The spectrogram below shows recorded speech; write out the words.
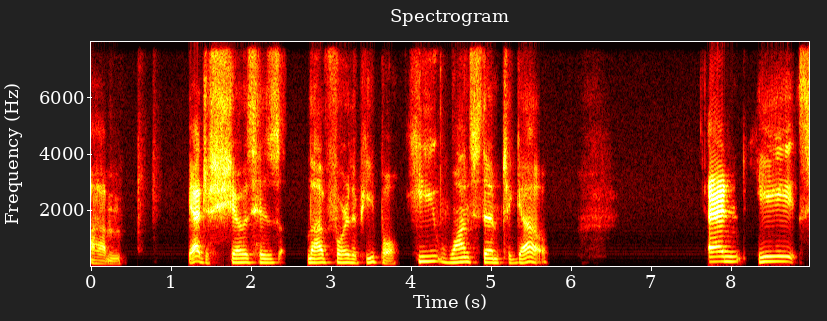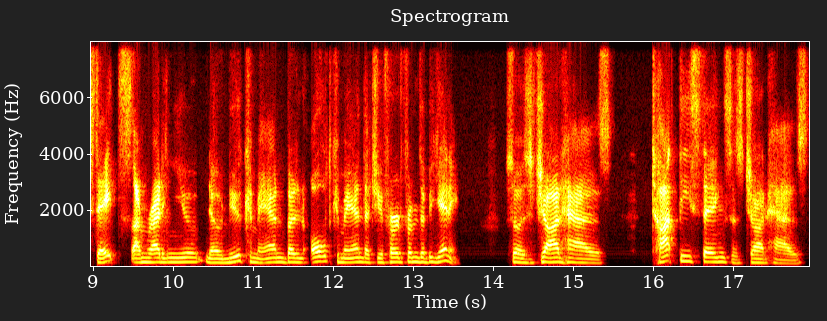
um yeah, just shows his love for the people. He wants them to go. And he states, I'm writing you no new command, but an old command that you've heard from the beginning. So, as John has taught these things, as John has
